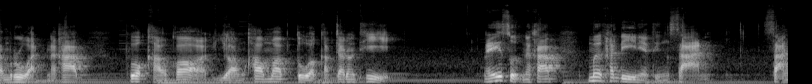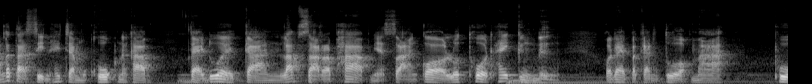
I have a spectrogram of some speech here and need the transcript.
ตำรวจนะครับ พวกเขาก็ยอมเข้ามอบตัวกับเจ้าหน้าที่ ในที่สุดนะครับ เมื่อคดีเนี่ยถึงศาลศาลก็ตัดสินให้จำคุกนะครับ แต่ด้วยการรับสารภาพเนี่ยศาลก็ลดโทษให้กึ่งหนึ่งก็ได้ประกันตัวออกมา ผู้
